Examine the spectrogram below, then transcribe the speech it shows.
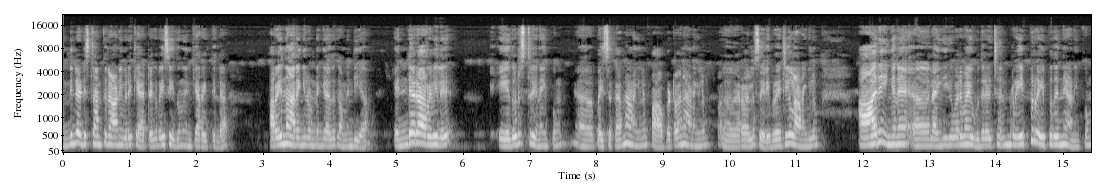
എന്തിന്റെ അടിസ്ഥാനത്തിലാണ് ഇവർ കാറ്റഗറൈസ് ചെയ്തതെന്ന് എനിക്കറിയത്തില്ല അറിയുന്ന ആരെങ്കിലും ഉണ്ടെങ്കിൽ അത് കമന്റ് ചെയ്യുക. എന്റെ ഒരു അറിവിൽ ഏതൊരു സ്ത്രീനെ ഇപ്പം പൈസക്കാരനാണെങ്കിലും പാവപ്പെട്ടവനാണെങ്കിലും വേറെ വല്ല സെലിബ്രിറ്റികളാണെങ്കിലും ആര് ഇങ്ങനെ ലൈംഗികപരമായി ഉപദ്രവിച്ചാലും റേപ്പ് റേപ്പ് തന്നെയാണ്. ഇപ്പം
